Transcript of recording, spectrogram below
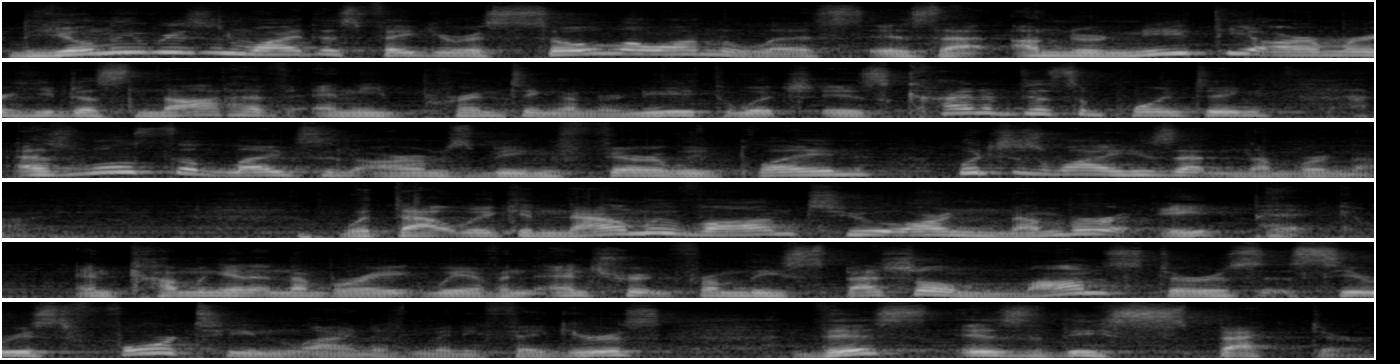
The only reason why this figure is so low on the list is that underneath the armor he does not have any printing underneath which is kind of disappointing as well as the legs and arms being fairly plain which is why he's at number 9. With that we can now move on to our number 8 pick. And coming in at number 8 we have an entrant from the special Monsters Series 14 line of minifigures. This is the Spectre.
